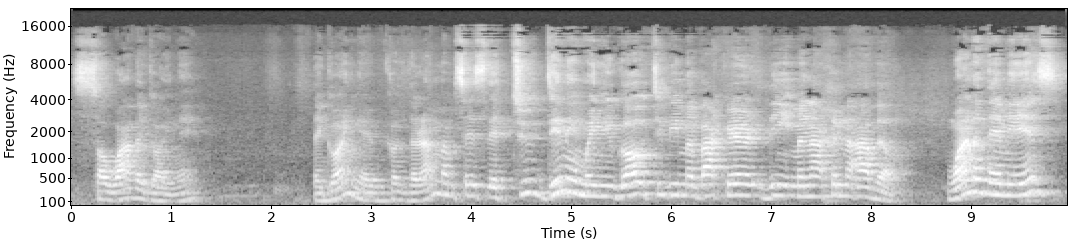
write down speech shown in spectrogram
So why are they going there? They're going there because the Rambam says there are two dinim when you go to be Mabakir, the Menachem Abel. One of them is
